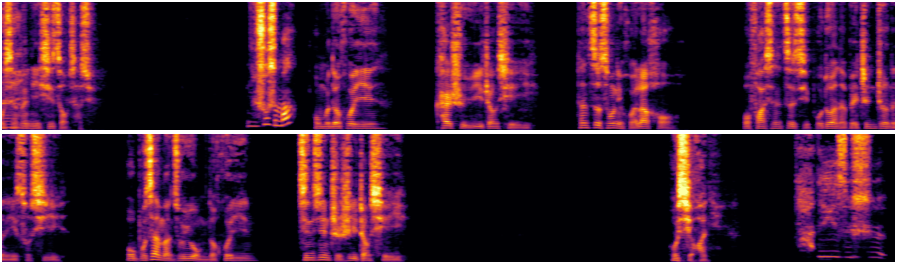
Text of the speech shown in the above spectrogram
我想跟你一起走下去。你说什么？我们的婚姻开始于一张协议，但自从你回来后，我发现自己不断的被真正的你所吸引。我不再满足于我们的婚姻仅仅只是一张协议。我喜欢你。他的意思是，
